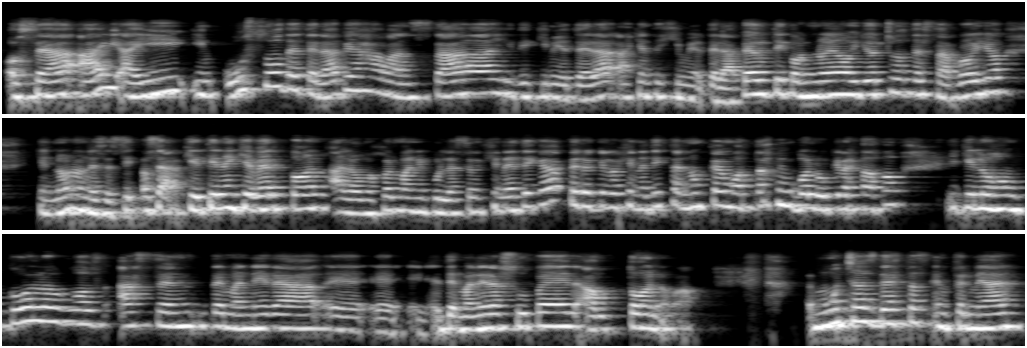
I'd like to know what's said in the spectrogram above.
o sea, hay ahí uso de terapias avanzadas y de agentes quimioterapéuticos nuevos y otros desarrollos que no lo necesitan, o sea, que tienen que ver con a lo mejor manipulación genética, pero que los genetistas nunca hemos estado involucrados y que los oncólogos hacen de manera, eh, eh, de manera súper autónoma. Muchas de estas enfermedades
